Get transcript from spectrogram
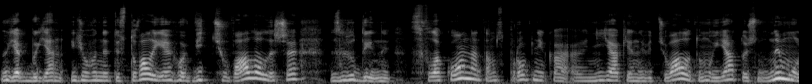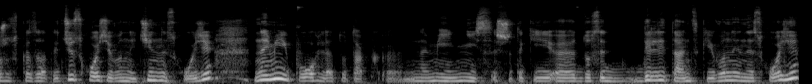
Ну, якби я його не тестувала, я його відчувала лише з людини. З флакона, там, з пробника е, ніяк я не відчувала, тому я точно не можу сказати, чи схожі вони, чи не схожі. На мій погляд, отак, е, на мій ніс, ще такий досить дилетантський, вони не схожі.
